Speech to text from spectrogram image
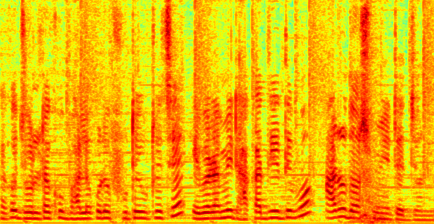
দেখো, ঝোলটা খুব ভালো করে ফুটে উঠেছে। এবার আমি ঢাকা দিয়ে দেব আরও দশ মিনিটের জন্য।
